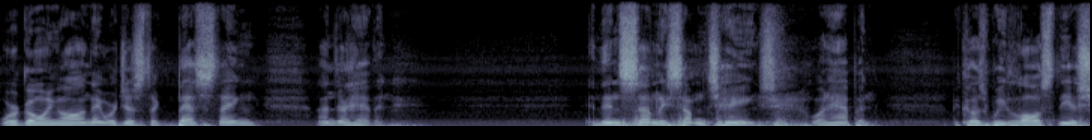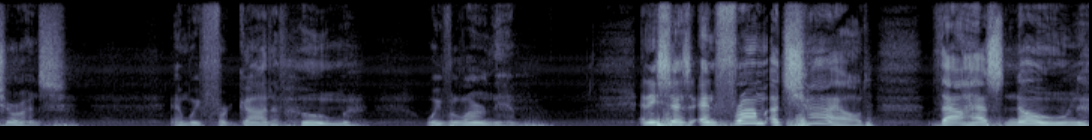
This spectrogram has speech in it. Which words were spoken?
were going on, they were just the best thing under heaven. And then suddenly something changed. What happened? Because we lost the assurance and we forgot of whom we've learned them. And he says, And from a child thou hast known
